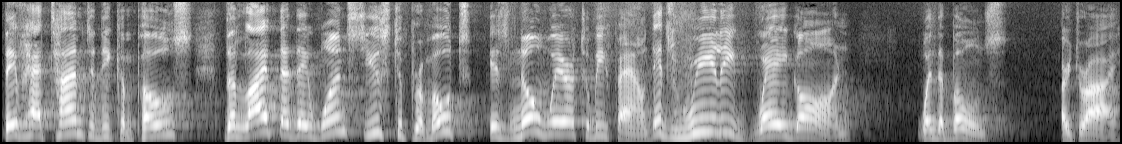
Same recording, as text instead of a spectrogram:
They've had time to decompose. The life that they once used to promote is nowhere to be found. It's really way gone when the bones are dry.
